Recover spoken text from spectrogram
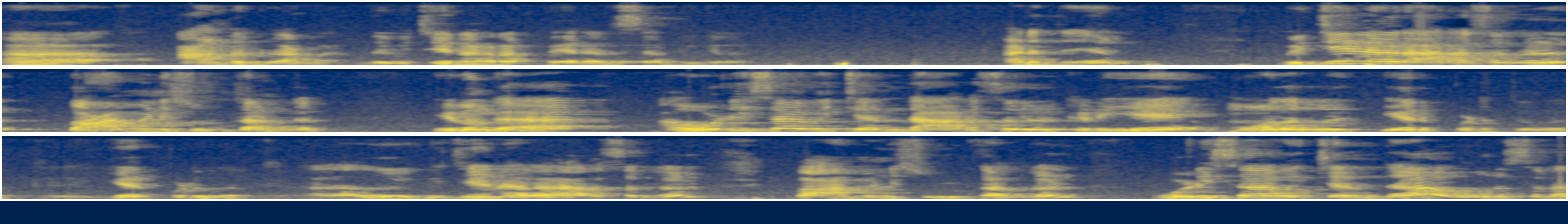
ஆஹ் ஆண்டிருக்கிறாங்க. இந்த விஜயநகர பேரரசு அப்படிங்கிறது. அடுத்து விஜயநகர அரசர்கள் பாமினி சுல்தான்கள் இவங்க ஒடிசாவை சேர்ந்த அரசர்களுக்கிடையே மோதல்கள் ஏற்படுத்துவதற்கு ஏற்படுவதற்கு. அதாவது விஜயநகர அரசர்கள் பாமினி சுல்தான்கள் ஒடிசாவை சேர்ந்த ஒரு சில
